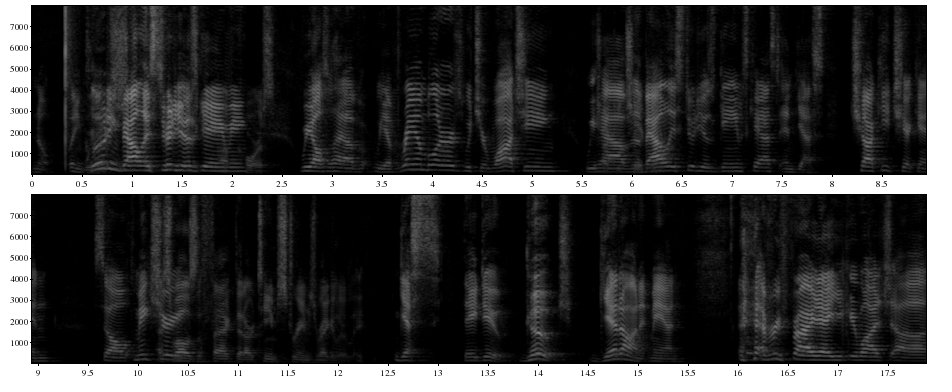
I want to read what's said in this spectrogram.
no, including s- Valley Studios Gaming. Of course. We also have we have Ramblers, which you're watching. We Chucky have the Valley Studios Gamescast, and yes, Chucky Chicken. So make sure As well as the fact that our team streams regularly. Yes, they do. Gooch, get on it, man. Every Friday, you can watch uh,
